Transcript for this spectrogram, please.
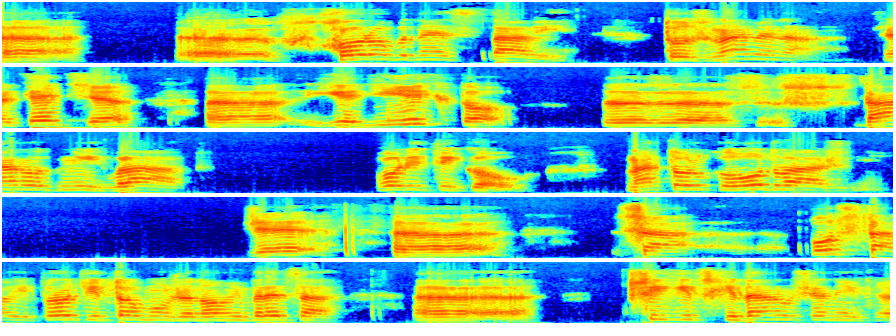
e, chorobné stavy. To znamená, že keď e, je niekto z, z, z národných vlád, politikov, natoľko odvážny, že e, sa postaví proti tomu, že no predsa e, psychicky narušených e,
